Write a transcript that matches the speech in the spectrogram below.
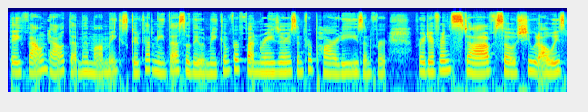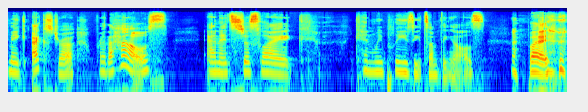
they found out that my mom makes good carnitas, so they would make them for fundraisers and for parties and for for different stuff. So she would always make extra for the house, and it's just like, can we please eat something else? but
